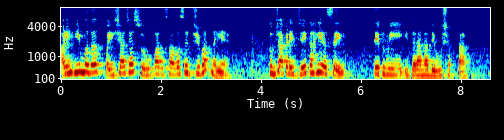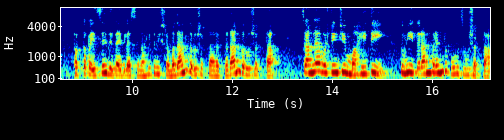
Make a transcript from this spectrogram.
आणि ही मदत पैशाच्या स्वरूपात असावं असं अजिबात नाही आहे तुमच्याकडे जे काही असेल ते तुम्ही इतरांना देऊ शकता. फक्त पैसेच देता येतील असं नाही. तुम्ही श्रमदान करू शकता रक्तदान करू शकता. चांगल्या गोष्टींची माहिती तुम्ही इतरांपर्यंत पोहोचवू शकता.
